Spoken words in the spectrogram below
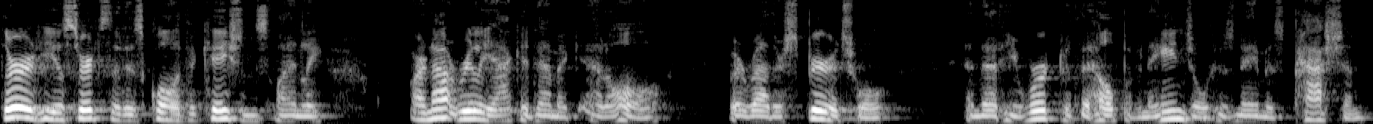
Third, he asserts that his qualifications, finally, are not really academic at all, but rather spiritual, and that he worked with the help of an angel whose name is Passion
